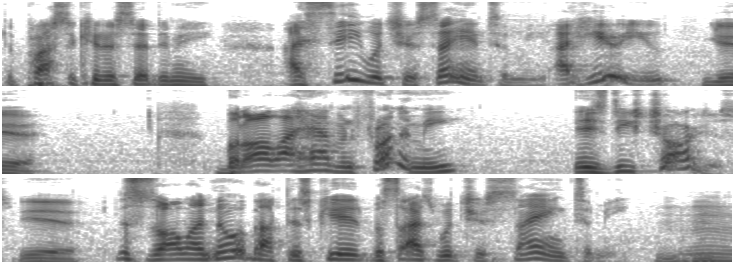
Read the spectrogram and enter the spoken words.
The prosecutor said to me, I see what you're saying to me. I hear you, Yeah. but all I have in front of me is these charges. Yeah. This is all I know about this kid besides what you're saying to me. Mm-hmm.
